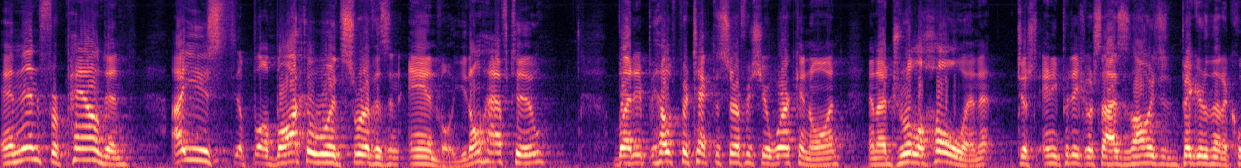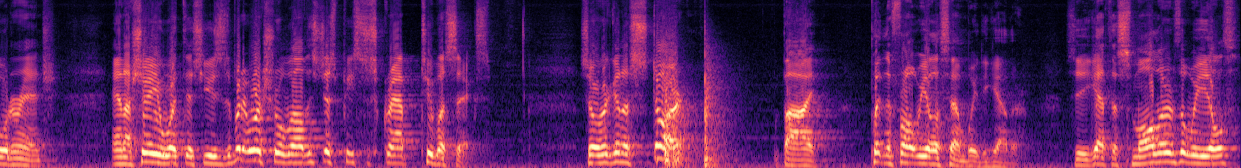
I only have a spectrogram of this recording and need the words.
And then for pounding, I use a block of wood sort of as an anvil. You don't have to, but it helps protect the surface you're working on. And I drill a hole in it, just any particular size, as long as it's bigger than a quarter inch. And I'll show you what this uses, but it works real well. This is just a piece of scrap, two by six. So we're gonna start by putting the front wheel assembly together. So you got the smaller of the wheels,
